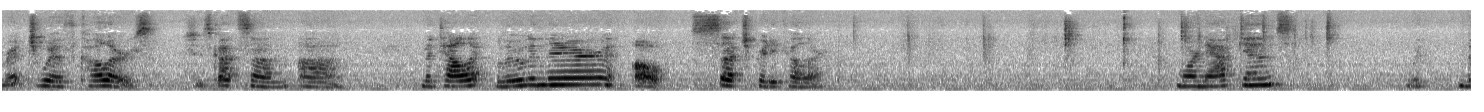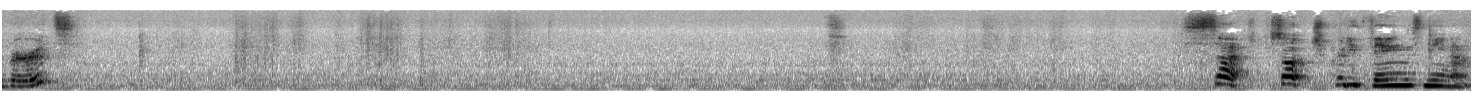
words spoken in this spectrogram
Rich with colors. She's got some uh, metallic blue in there. Oh, such pretty color. More napkins with the birds. Such, such pretty things, Nina.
